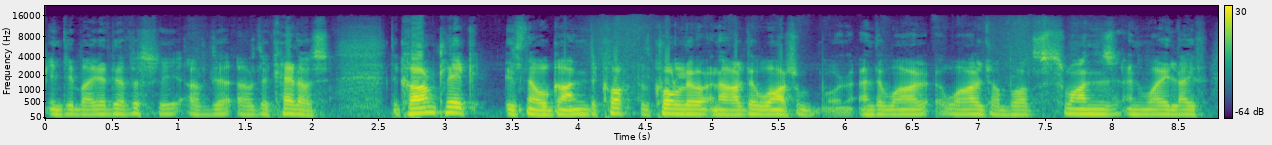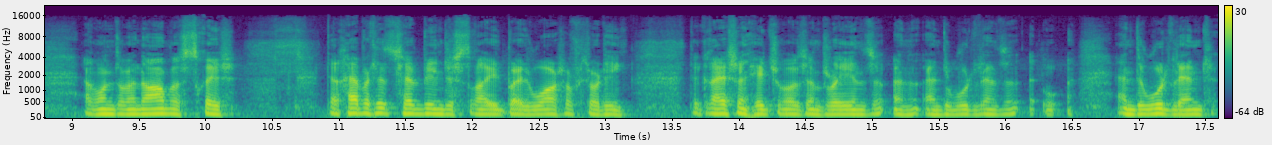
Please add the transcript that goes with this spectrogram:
in the biodiversity of the of the Callows. The corncrake is now gone. The, cor- the colour and all the water and the wild, wild both swans and wildlife are under enormous threat. Their habitats have been destroyed by the water flooding. The grass and hedgerows and drains and, and the woodlands and the woodland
